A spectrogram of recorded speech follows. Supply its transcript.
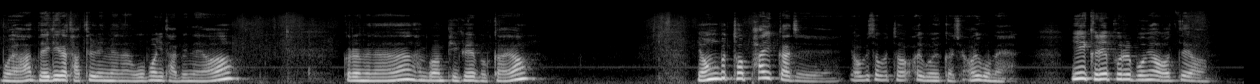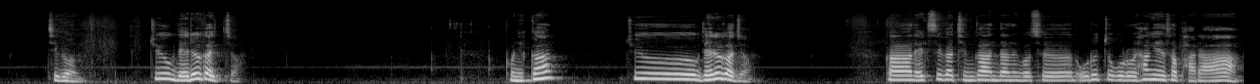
뭐야? 4개가 다 틀리면 5번이 답이네요. 그러면은 한번 비교해 볼까요? 0부터 파이까지 여기서부터 아이고 여기까지 아이고 매이 그래프를 보면 어때요? 지금 쭉 내려가 있죠. 보니까 쭉 내려가죠. 그러니까 x가 증가한다는 것은 오른쪽으로 향해서 봐라.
